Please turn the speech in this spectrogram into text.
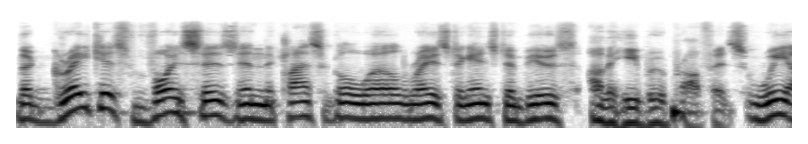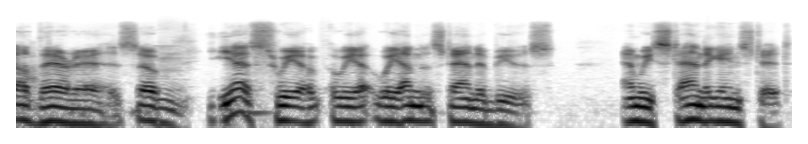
The greatest voices in the classical world raised against abuse are the Hebrew prophets. We are their heirs. So, mm. yes, we, are, we, are, we understand abuse and we stand against it.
